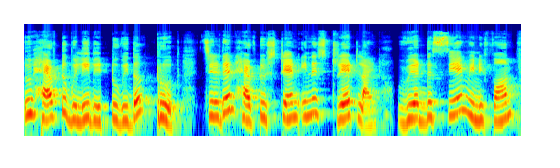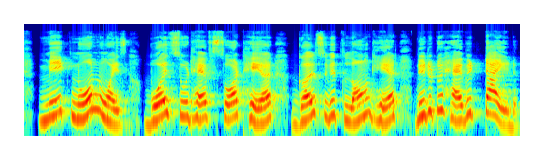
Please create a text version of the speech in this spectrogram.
you have to believe it to be the truth. Children have to stand in a straight line, wear the same uniform, make no noise. Boys should have short hair, girls with long hair need to have it tied.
